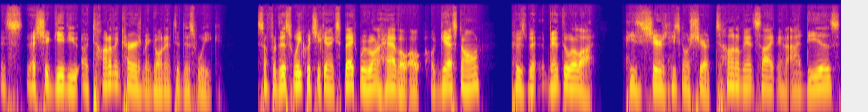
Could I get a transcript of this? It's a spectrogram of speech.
It's that should give you a ton of encouragement going into this week. So for this week, what you can expect, we're going to have a, a, a guest on who's been been through a lot. He's shares he's going to share a ton of insight and ideas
